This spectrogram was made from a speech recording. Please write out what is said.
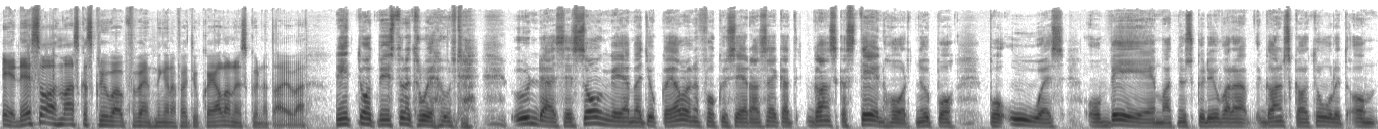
Är det så att man ska skruva upp förväntningarna för att Jukka Jalonen ska kunna ta över? Inte åtminstone tror jag under, under säsongen. och med att Jukka Jalonen fokuserar säkert ganska stenhårt nu på, på OS och VM. Att nu skulle det ju vara ganska otroligt om,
